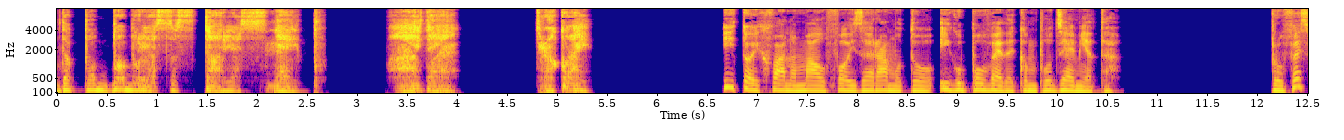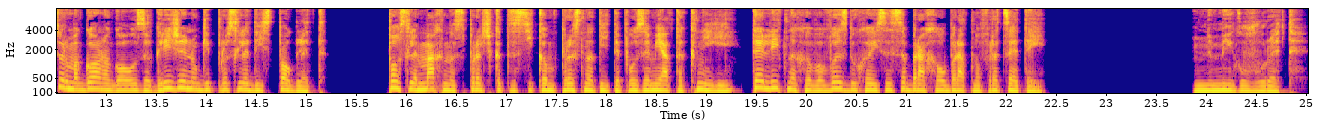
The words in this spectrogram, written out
да побъбря с стария Снейп. Хайде, тръгвай! И той хвана Малфой за рамото и го поведе към подземията. Професор Магонагол загрижено ги проследи с поглед. После махна с пръчката си към пръснатите по земята книги. Те литнаха във въздуха и се събраха обратно в ръцете й. Не ми говорете,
